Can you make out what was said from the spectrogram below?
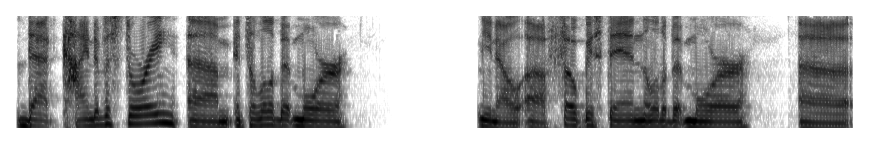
that kind of a story, um, it's a little bit more, you know, uh, focused in, a little bit more. Uh,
